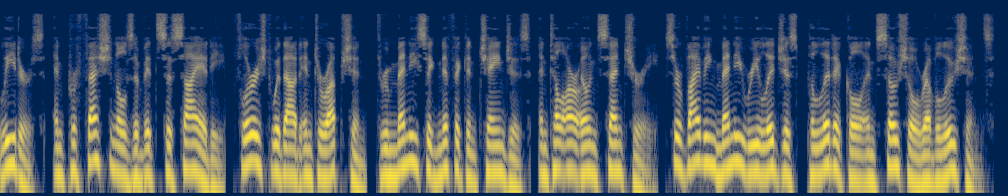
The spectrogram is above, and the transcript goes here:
leaders, and professionals of its society, flourished without interruption, through many significant changes, until our own century, surviving many religious, political and social revolutions.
